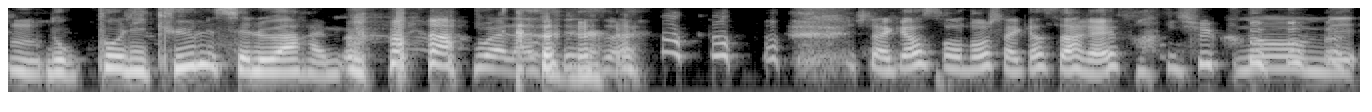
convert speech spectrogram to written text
Hmm. donc, polycule, c'est le harem. voilà, c'est ça. Chacun son nom, chacun sa ref, du coup. Non, mais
